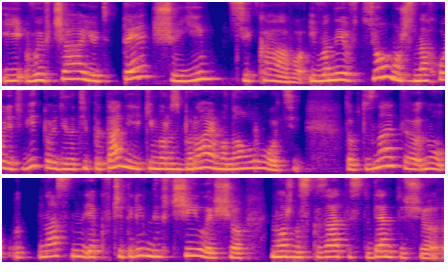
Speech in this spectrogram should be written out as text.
і вивчають те, що їм цікаво. І вони в цьому ж знаходять відповіді на ті питання, які ми розбираємо на уроці. Тобто, знаєте, ну, нас як вчителів не вчили, що можна сказати студенту, що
